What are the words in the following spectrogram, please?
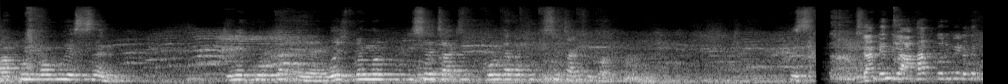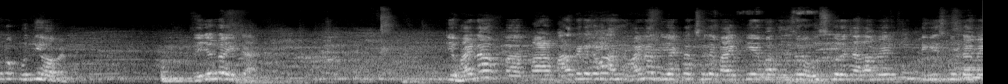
বাপুরবাবু এসছেন। তিনি কলকাতা ওয়েস্ট বেঙ্গল পুলিশে চাকরি, কলকাতা পুলিশে চাকরি করেন? যাকে তুই আঘাত করবি, এটাতে কোনো ক্ষতি হবে না। এই জন্য এটা কি হয় না পাড়া থেকে যখন হয় না, দুই একটা ছেলে বাইক নিয়ে বা তোদের হুস করে চালাবে, ঠিক স্কুল টাইমে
